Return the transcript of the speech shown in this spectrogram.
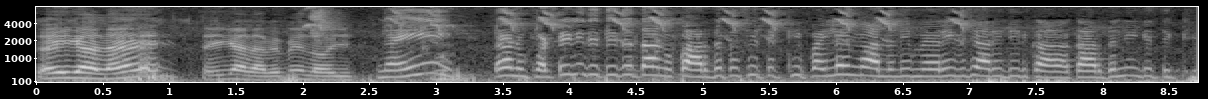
ਸਹੀ ਗੱਲ ਹੈ ਸਹੀ ਗੱਲ ਆ ਬੇਬੇ ਲਓ ਜੀ। ਨਹੀਂ ਤੁਹਾਨੂੰ ਫੱਟੀ ਨਹੀਂ ਦਿੱਤੀ ਤੇ ਤੁਹਾਨੂੰ ਕਰ ਦੇ ਤੁਸੀਂ ਤਿੱਖੀ ਪਹਿਲਾਂ ਹੀ ਮੱਲ ਲਈ ਮੇਰੀ ਵਿਚਾਰੀ ਦੀ ਕਰ ਕਰ ਦੇਣੀ ਕਿ ਤਿੱਖੀ।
